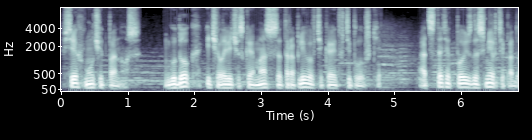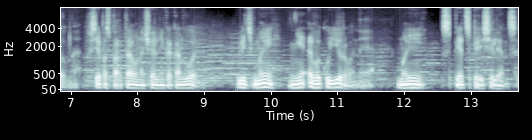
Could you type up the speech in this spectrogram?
Всех мучит понос. Гудок и человеческая масса торопливо втекает в теплушки. Отстать от поезда смерти подобно. Все паспорта у начальника конвоя. Ведь мы не эвакуированные. Мы спецпереселенцы.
